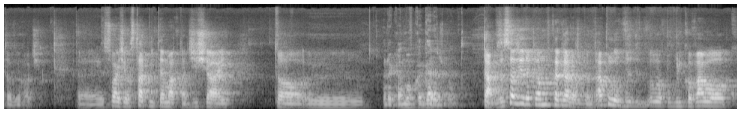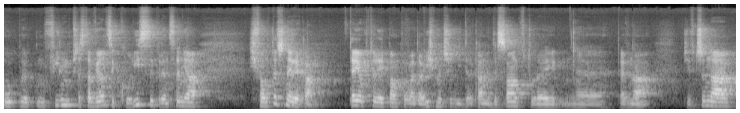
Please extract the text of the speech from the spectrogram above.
to wychodzi. Słuchajcie, ostatni temat na dzisiaj to... Reklamówka GarageBand. Tak, w zasadzie reklamówka GarageBand. Apple opublikowało film przedstawiający kulisy kręcenia świątecznej reklamy. Tej, o której Pan opowiadaliśmy, czyli reklamy The Song, w której e, pewna dziewczyna,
